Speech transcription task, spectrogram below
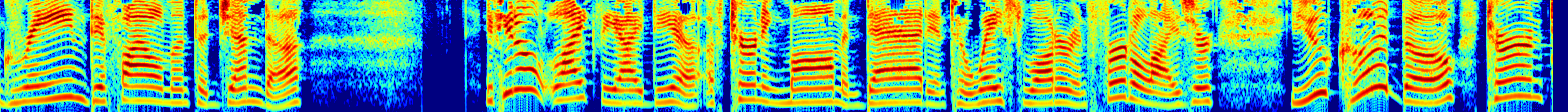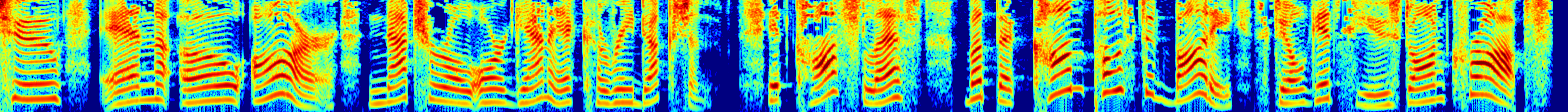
green defilement agenda if you don't like the idea of turning mom and dad into wastewater and fertilizer, you could though turn to NOR, natural organic reduction. It costs less, but the composted body still gets used on crops.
